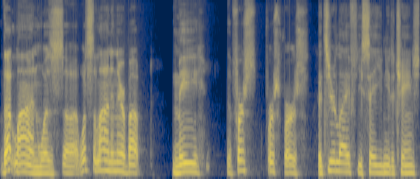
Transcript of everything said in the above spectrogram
That line was uh, what's the line in there about me? The first first verse. It's your life. You say you need a change.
